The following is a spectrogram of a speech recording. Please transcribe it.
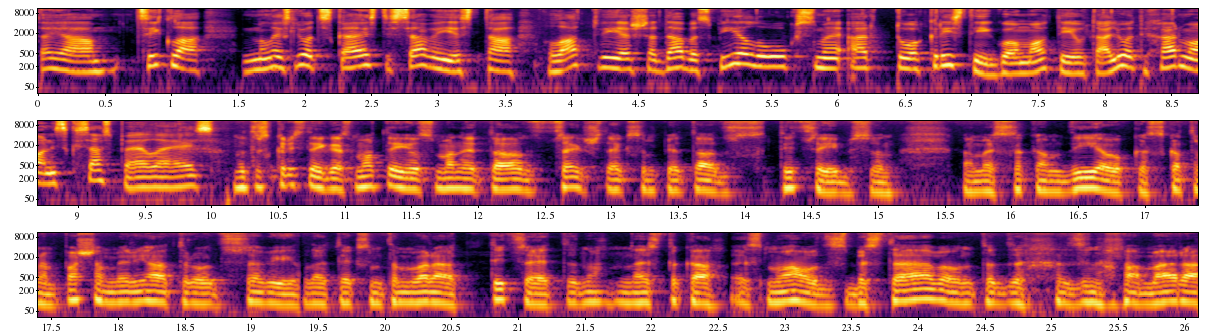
tajā ciklā, man liekas, ļoti skaisti saviest tā latvieša dabas pielūgsme ar to kristīgo motīvu. Tā ļoti harmoniski saspēlējas. Nu, tas kristīgais motīvs man ir tāds ceļš, teiksim, pie tādas ticības. Un, kā mēs sakām, Dievu, kas katram pašam ir jāatrod sevī, lai teiksim, tam varētu ticēt. Nu, es esmu audzis bez tēva, un tad, zināmā mērā,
